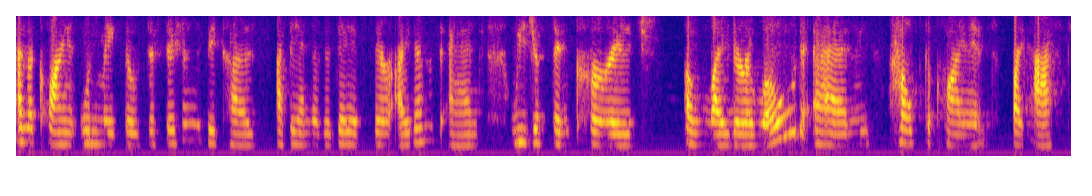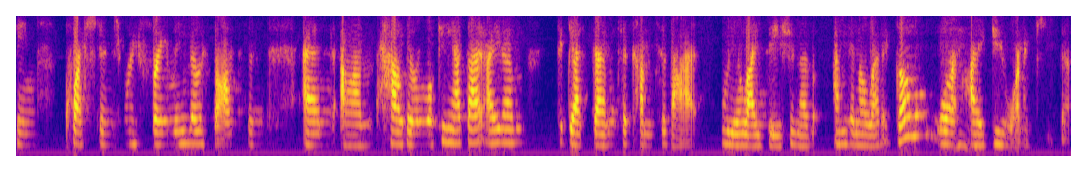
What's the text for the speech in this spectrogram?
and the client would make those decisions because at the end of the day, it's their items, and we just encourage a lighter load and help the client by asking questions, reframing their thoughts, and and um, how they're looking at that item to get them to come to that realization of I'm going to let it go or mm-hmm. I do want to keep it.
